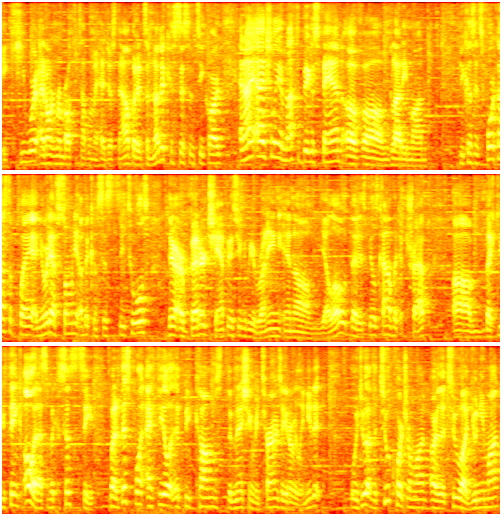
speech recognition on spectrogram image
a keyword. I don't remember off the top of my head just now, but it's another consistency card. And I actually am not the biggest fan of um, Gladimon because it's forecast to play and you already have so many other consistency tools. There are better champions you could be running in um, yellow that it feels kind of like a trap. Um, like you think, oh, that's a consistency, but at this point, I feel it becomes diminishing returns, so you don't really need it. We do have the two Cortramon, or the two uh, Unimon.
